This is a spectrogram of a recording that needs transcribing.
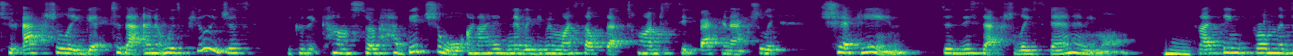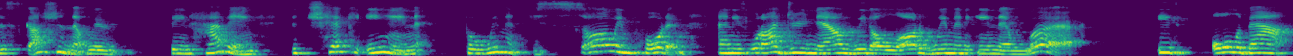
to actually get to that. And it was purely just because it comes so habitual and I had never given myself that time to sit back and actually check in does this actually stand anymore? And I think from the discussion that we've been having, the check in for women is so important and is what I do now with a lot of women in their work is all about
